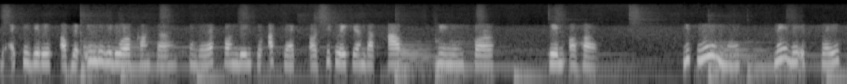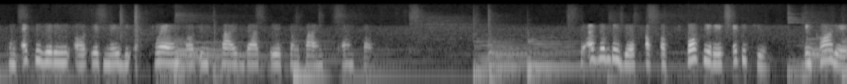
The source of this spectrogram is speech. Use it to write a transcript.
the activities of the individual concerned in responding to objects or situations that have meaning for him or her. This willingness may be expressed in activity or it may be a strength or insight that is sometimes painful. The advantages of a positive attitude, including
